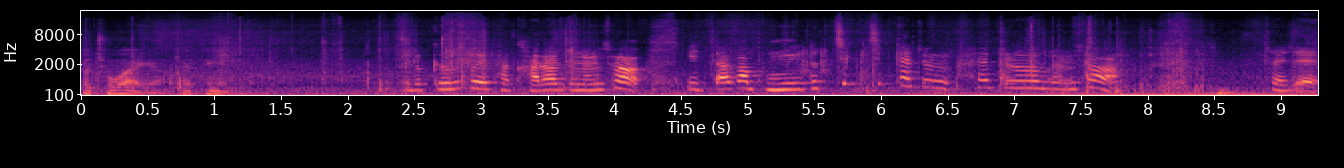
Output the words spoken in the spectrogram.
더 좋아해요. 달팽이. 이렇게 흙을 다 갈아주면서 이따가 분위기도 칙칙해주, 해주면서 자 이제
